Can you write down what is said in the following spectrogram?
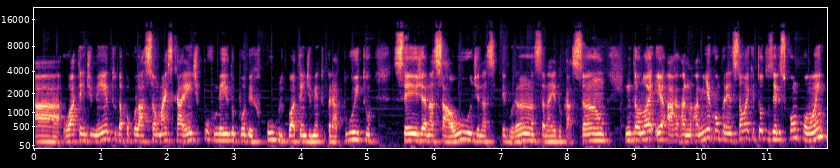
a, o atendimento da população mais carente por meio do poder público, o atendimento gratuito, seja na saúde, na segurança, na educação. Então, nós, a, a, minha compreensão é que todos eles compõem,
